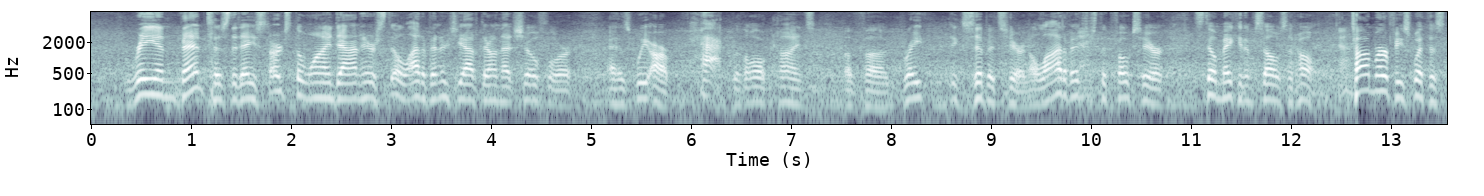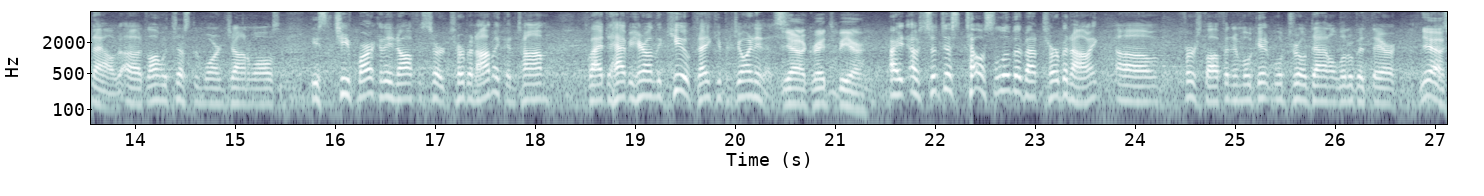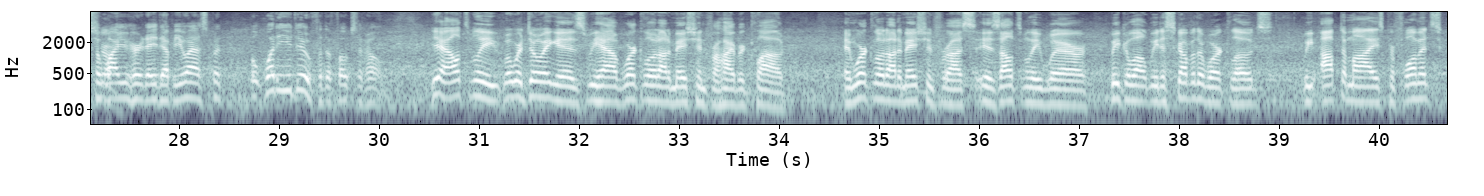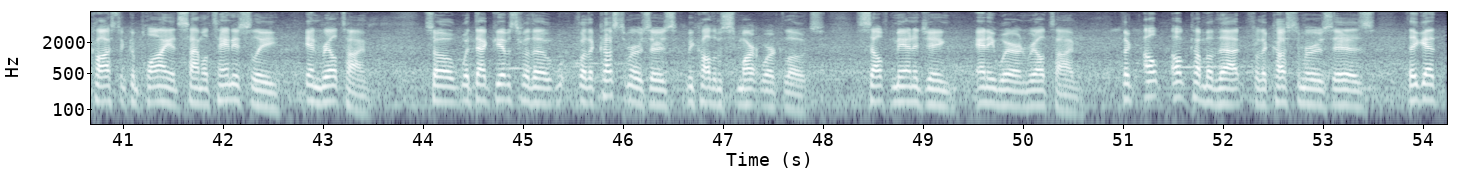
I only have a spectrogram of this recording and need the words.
reInvent as the day starts to wind down here. Still a lot of energy out there on that show floor as we are packed with all kinds of uh, great exhibits here and a lot of interested folks here still making themselves at home. Yeah. Tom Murphy's with us now, uh, along with Justin Warren, John Walls. He's the Chief Marketing Officer at Turbonomic, and Tom, glad to have you here on theCUBE. Thank you for joining us. Yeah, great to be here. All right, uh, so just tell us a little bit about Turbonomic, uh, first off, and then we'll get we'll drill down a little bit there. Yeah, So sure. why you're here at AWS, but, but what do you do for the folks at home? Yeah, ultimately what we're doing is we have workload automation for hybrid cloud. And workload automation for us is ultimately where we go out, we discover the workloads, we optimize performance, cost, and compliance simultaneously in real time. So what that gives for the, for the customers is, we call them smart workloads, self-managing anywhere in real time. The out outcome of that for the customers is they get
